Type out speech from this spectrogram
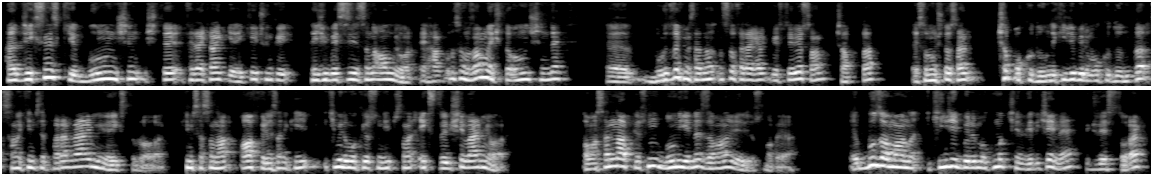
Ha diyeceksiniz ki bunun için işte fedakarlık gerekiyor çünkü tecrübesiz insanı almıyorlar. E haklısınız ama işte onun içinde e, burada mesela nasıl fedakarlık gösteriyorsan çapta e sonuçta sen çap okuduğunda, ikinci bölüm okuduğunda sana kimse para vermiyor ekstra olarak. Kimse sana aferin sen iki, iki bölüm okuyorsun deyip sana ekstra bir şey vermiyorlar. Ama sen ne yapıyorsun? Bunun yerine zaman veriyorsun oraya. E, bu zamanı ikinci bölüm okumak için vereceğine ücretsiz olarak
